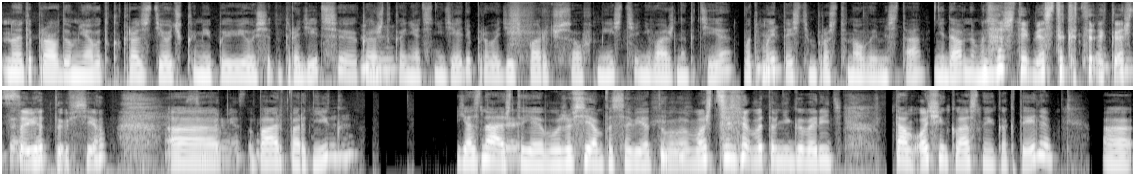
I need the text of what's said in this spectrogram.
Ну, это правда. У меня вот как раз с девочками появилась эта традиция каждый Мгм. конец недели проводить пару часов вместе, неважно где. Вот мы Мгм. тестим просто новые места. Недавно мы нашли место, которое, кажется, Да. советую всем. А, бар Парник. Я знаю, что я его уже всем посоветовала. Можете об этом не говорить. Там очень классные коктейли. А,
